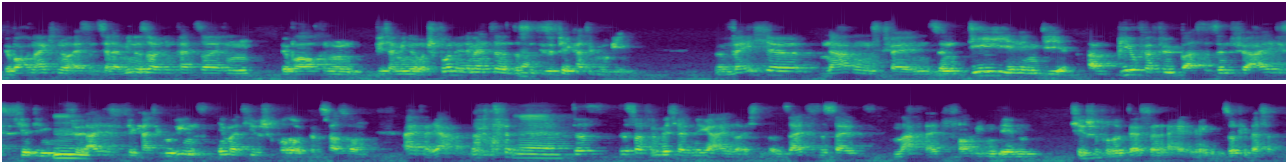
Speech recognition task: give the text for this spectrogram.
wir brauchen eigentlich nur essentielle Aminosäuren, Fettsäuren, wir brauchen Vitamine und Spurenelemente, das ja. sind diese vier Kategorien welche Nahrungsquellen sind diejenigen, die am bioverfügbarsten sind für all diese vier Dinge, mhm. für all diese vier Kategorien, sind immer tierische Produkte. Das war so ein, Alter, ja. ja. Das, das war für mich halt mega einleuchtend. Und seit ich das halt mache, halt vorwiegend eben tierische Produkte essen, ey, so viel besser.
